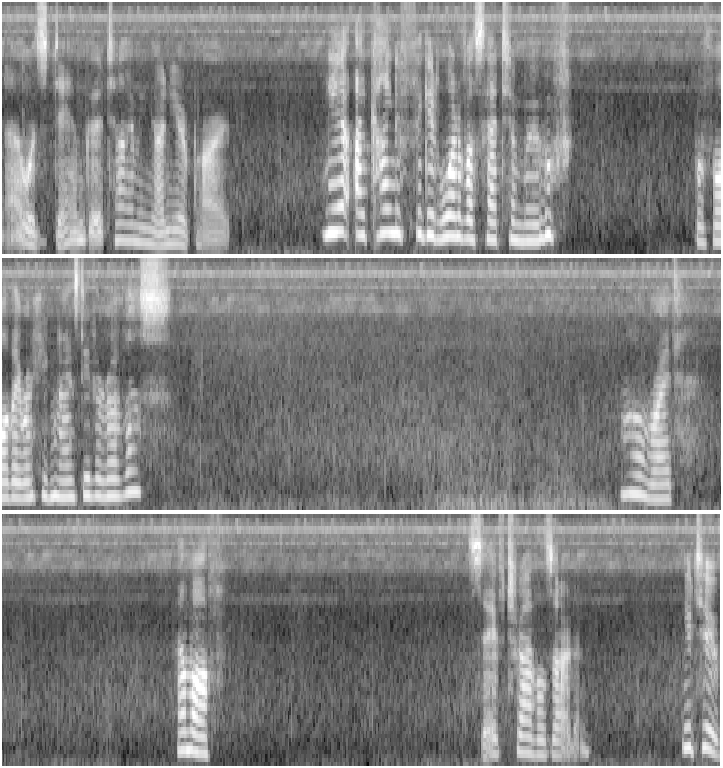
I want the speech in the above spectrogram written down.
That was damn good timing on your part. Yeah, I kind of figured one of us had to move before they recognized either of us. Alright. I'm off. Safe travels, Arden. You too.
